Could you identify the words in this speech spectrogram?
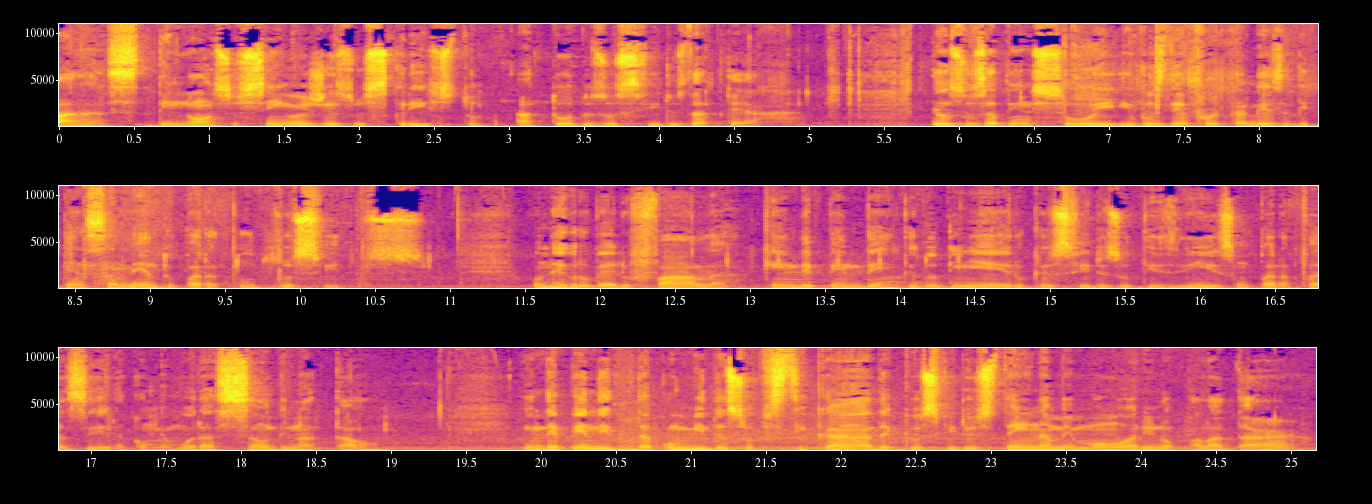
paz de nosso Senhor Jesus Cristo a todos os filhos da terra. Deus os abençoe e vos dê a fortaleza de pensamento para todos os filhos. O negro velho fala que, independente do dinheiro que os filhos utilizam para fazer a comemoração de Natal, independente da comida sofisticada que os filhos têm na memória e no paladar,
